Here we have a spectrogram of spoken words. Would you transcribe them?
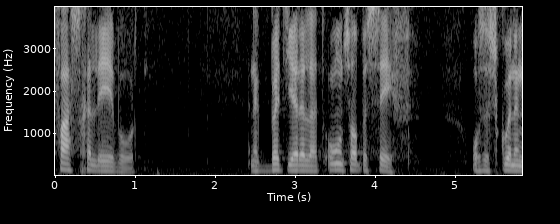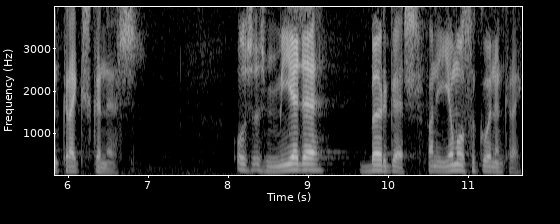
vasgelê word. En ek bid Here dat ons sal besef ons is koninkrykskinders. Ons is mede burgers van die hemelse koninkryk.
